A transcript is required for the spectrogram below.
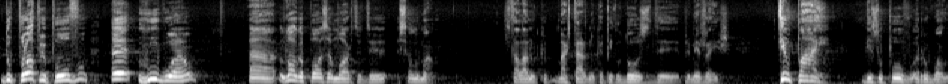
do próprio povo a Ruboão, ah, logo após a morte de Salomão. Está lá no, mais tarde no capítulo 12 de 1 Reis. Teu pai, diz o povo a Ruboão,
